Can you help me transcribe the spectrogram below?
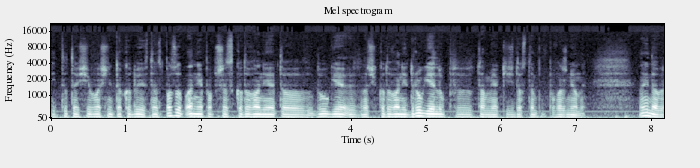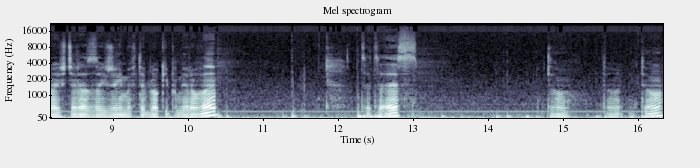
i tutaj się właśnie to koduje w ten sposób, a nie poprzez kodowanie to długie, znaczy kodowanie drugie lub tam jakiś dostęp upoważniony. No i dobra, jeszcze raz zajrzyjmy w te bloki pomiarowe. CCS to, to i to.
